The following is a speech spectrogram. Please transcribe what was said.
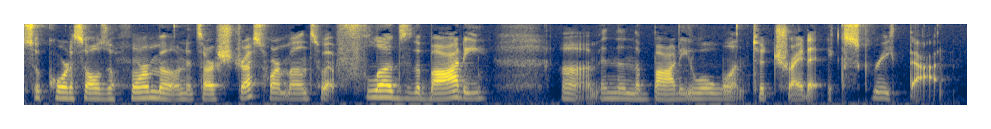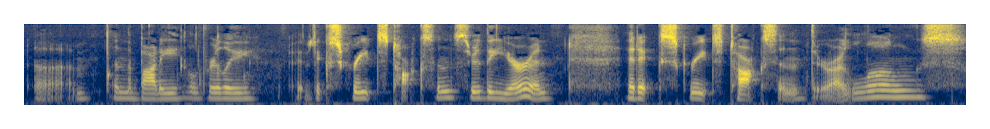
so, cortisol is a hormone, it's our stress hormone, so it floods the body, um, and then the body will want to try to excrete that. Um, and the body really it excretes toxins through the urine, it excretes toxin through our lungs.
